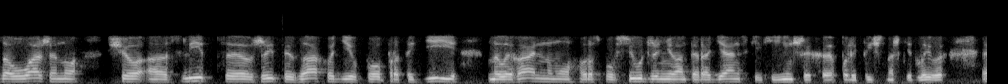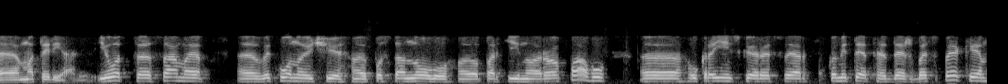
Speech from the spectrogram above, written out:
зауважено, що е, слід е, вжити заходів по протидії нелегальному розповсюдженню антирадянських і інших е, політично шкідливих е, матеріалів. І от е, саме е, виконуючи е, постанову е, партійного аеропагу е, Української РСР, комітет держбезпеки е,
